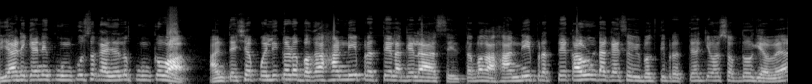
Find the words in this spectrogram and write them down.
तर या ठिकाणी कुंकूचं काय झालं? कुंकवा आणि त्याच्या पलीकडे बघा हा ने प्रत्यय लागलेला असेल तर बघा हा ने प्रत्यय काढून टाकायचा विभक्ती प्रत्यय किंवा शब्द घ्याव्या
